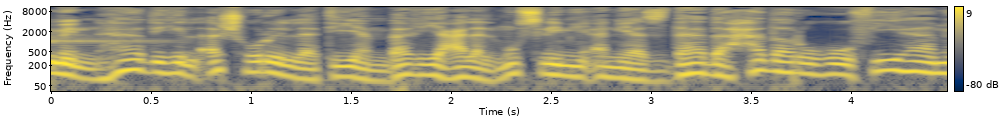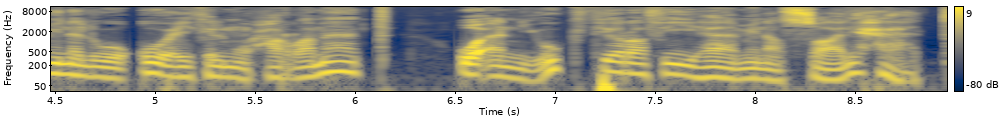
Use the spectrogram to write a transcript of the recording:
من هذه الأشهر التي ينبغي على المسلم أن يزداد حذره فيها من الوقوع في المحرمات وأن يكثر فيها من الصالحات.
